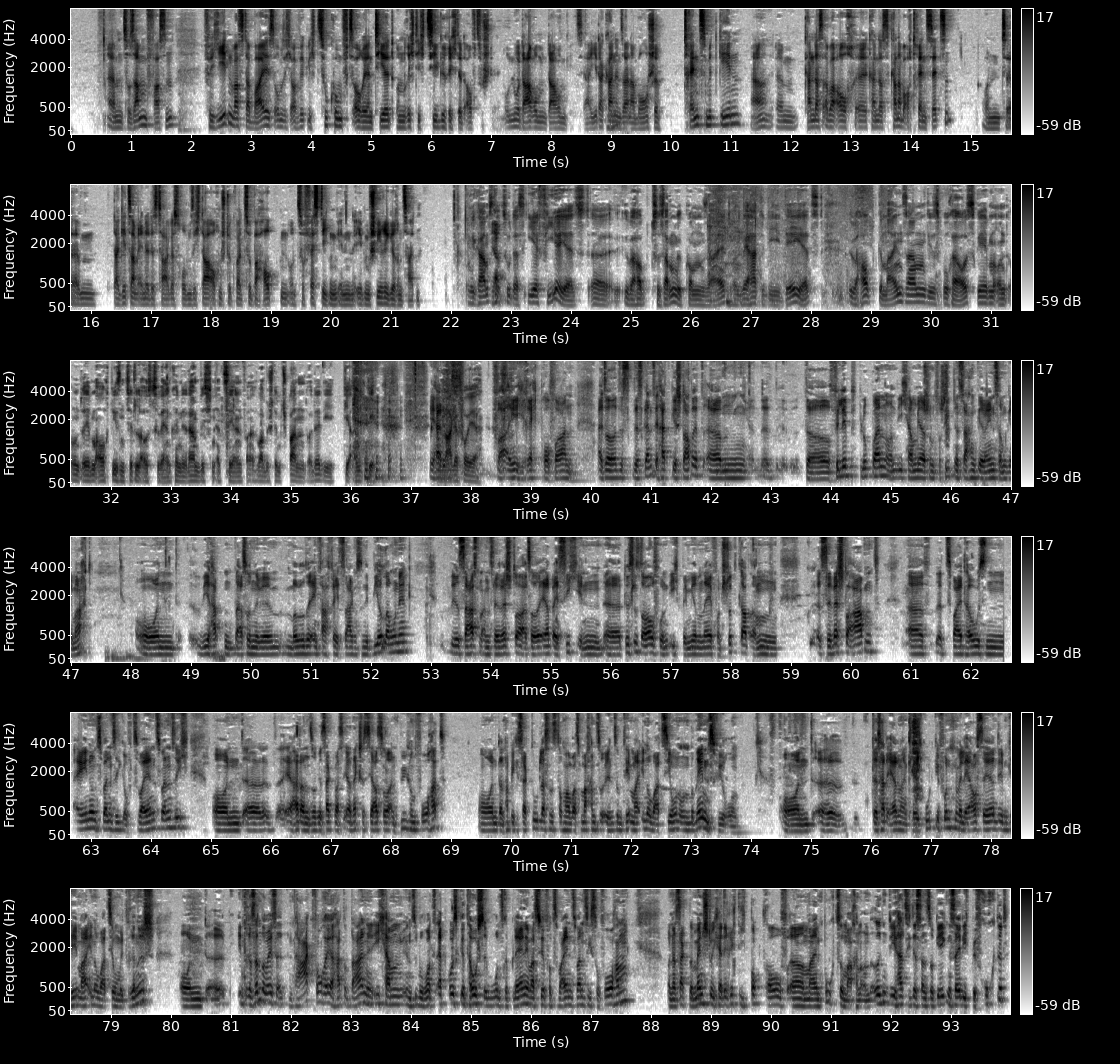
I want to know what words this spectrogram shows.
ähm, zusammenfassen, für jeden was dabei ist, um sich auch wirklich zukunftsorientiert und richtig zielgerichtet aufzustellen. Und nur darum, darum geht's. Ja, jeder kann mhm. in seiner Branche Trends mitgehen, ja, ähm, kann das aber auch, äh, kann das, kann aber auch Trends setzen. Und ähm, da geht es am Ende des Tages rum, sich da auch ein Stück weit zu behaupten und zu festigen in eben schwierigeren Zeiten. Und wie kam es ja. dazu, dass ihr vier jetzt äh, überhaupt zusammengekommen seid? Und wer hatte die Idee jetzt, überhaupt gemeinsam dieses Buch herausgeben und, und eben auch diesen Titel auszuwählen? Könnt ihr da ein bisschen erzählen? Das war bestimmt spannend, oder? Die, die, die ja, Lagerfeuer. War eigentlich recht profan. Also das, das Ganze hat gestartet. Ähm, der Philipp Blugmann und ich haben ja schon verschiedene Sachen gemeinsam gemacht. Und wir hatten da so eine, man würde einfach vielleicht sagen, so eine Bierlaune. Wir saßen an Silvester, also er bei sich in äh, Düsseldorf und ich bei mir in der Nähe von Stuttgart am Silvesterabend äh, 2021 auf 22 und äh, er hat dann so gesagt, was er nächstes Jahr so an Büchern vorhat. Und dann habe ich gesagt, du lass uns doch mal was machen zu, zum Thema Innovation und Unternehmensführung. Und äh, das hat er dann gleich gut gefunden, weil er auch sehr in dem Thema Innovation mit drin ist. Und äh, interessanterweise, einen Tag vorher hat er Daniel und ich haben uns über WhatsApp ausgetauscht über unsere Pläne, was wir für 22 so vorhaben. Und dann sagt der Mensch, du, ich hätte richtig Bock drauf, äh, mal ein Buch zu machen. Und irgendwie hat sich das dann so gegenseitig befruchtet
